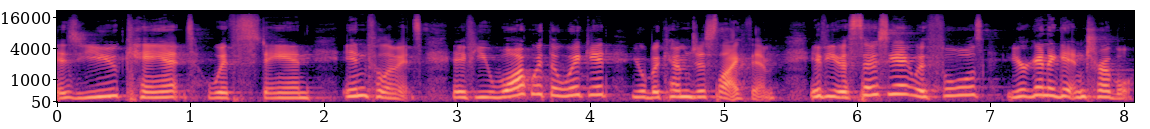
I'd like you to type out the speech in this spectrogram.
is you can't withstand influence. If you walk with the wicked, you'll become just like them. If you associate with fools, you're going to get in trouble.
